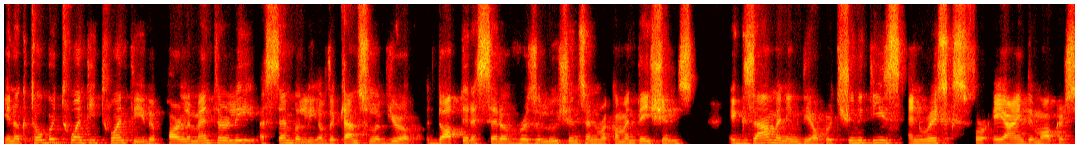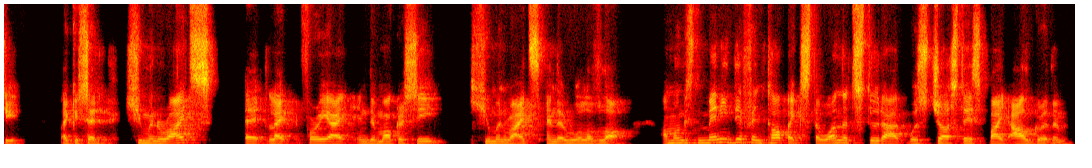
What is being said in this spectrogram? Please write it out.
in October 2020, the Parliamentary Assembly of the Council of Europe adopted a set of resolutions and recommendations examining the opportunities and risks for AI in democracy like you said, human rights, uh, like for AI in democracy, human rights, and the rule of law. Amongst many different topics, the one that stood out was justice by algorithm,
